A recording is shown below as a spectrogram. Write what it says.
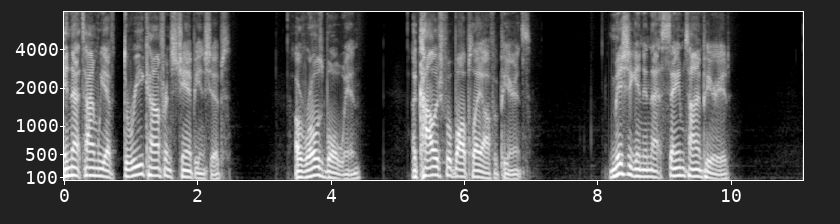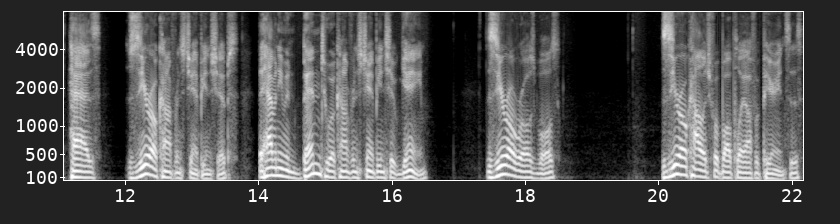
In that time, we have three conference championships, a Rose Bowl win, a college football playoff appearance. Michigan, in that same time period, has zero conference championships. They haven't even been to a conference championship game, zero Rose Bowls, zero college football playoff appearances,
